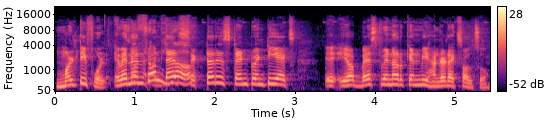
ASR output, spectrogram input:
multifold. Even so an entire here, sector is 10, 20x. Your best winner can be 100x also.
